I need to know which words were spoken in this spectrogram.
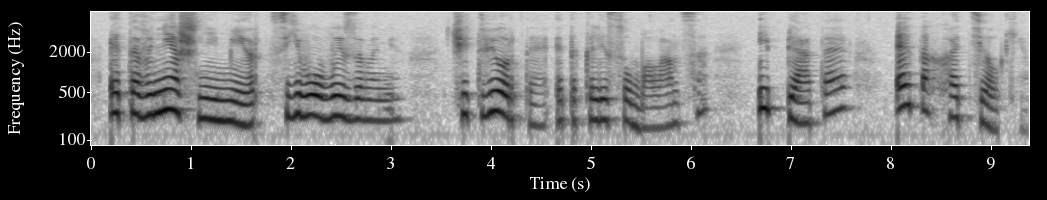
– это внешний мир с его вызовами. Четвертое – это колесо баланса. И пятое – это хотелки.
